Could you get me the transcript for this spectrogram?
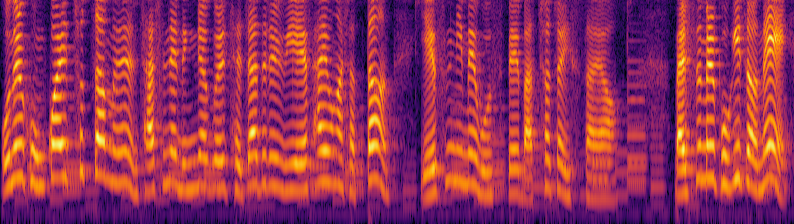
오늘 공과의 초점은 자신의 능력을 제자들을 위해 사용하셨던 예수님의 모습에 맞춰져 있어요. 말씀을 보기 전에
